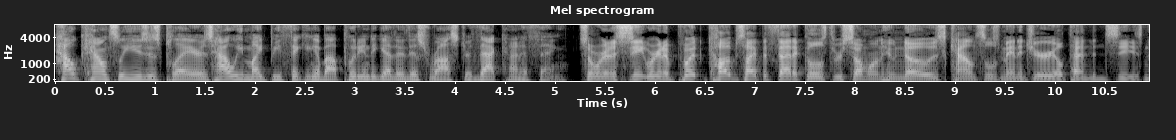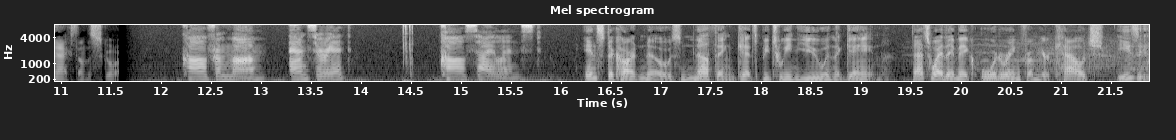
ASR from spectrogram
how Counsell uses players, how he might be thinking about putting together this roster, that kind of thing. So we're gonna see. We're gonna put Cubs hypotheticals through someone who knows Counsell's managerial tendencies. Next on the score. Call from mom. Answer it. Call silenced. Instacart knows nothing gets between you and the game. That's why they make ordering from your couch easy.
